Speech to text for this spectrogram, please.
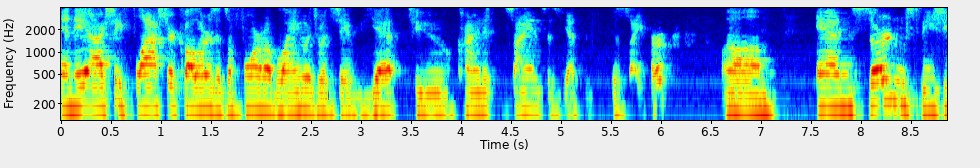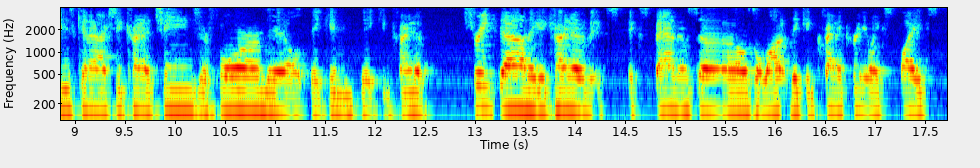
and they actually flash their colors. It's a form of language which they've yet to kind of science has yet to decipher. Um, and certain species can actually kind of change their form. They'll they can they can kind of shrink down. They can kind of ex- expand themselves a lot. They can kind of create like spikes,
